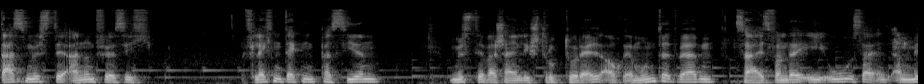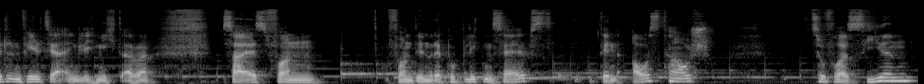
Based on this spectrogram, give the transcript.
Das müsste an und für sich flächendeckend passieren, müsste wahrscheinlich strukturell auch ermuntert werden, sei es von der EU, sei, an Mitteln fehlt es ja eigentlich nicht, aber sei es von, von den Republiken selbst, den Austausch zu forcieren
